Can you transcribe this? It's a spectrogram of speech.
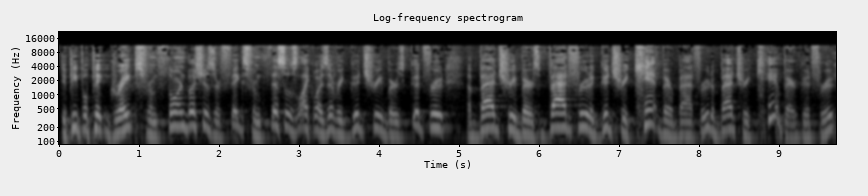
Do people pick grapes from thorn bushes or figs from thistles? Likewise, every good tree bears good fruit. A bad tree bears bad fruit. A good tree can't bear bad fruit. A bad tree can't bear good fruit.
